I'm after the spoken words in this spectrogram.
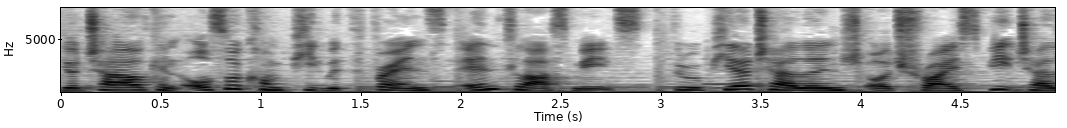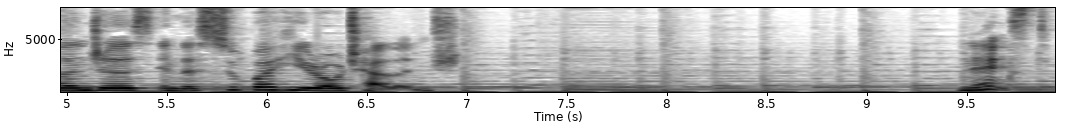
Your child can also compete with friends and classmates through peer challenge or try speed challenges in the superhero challenge. Next,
